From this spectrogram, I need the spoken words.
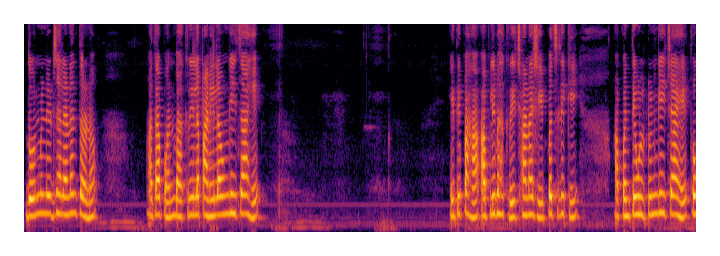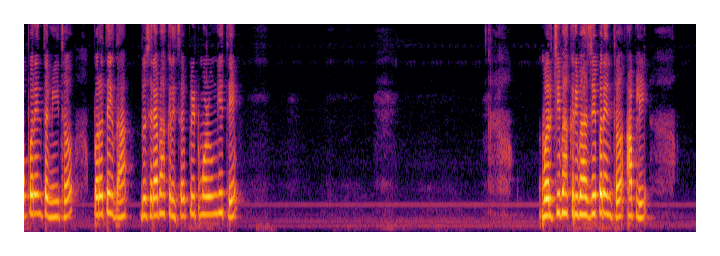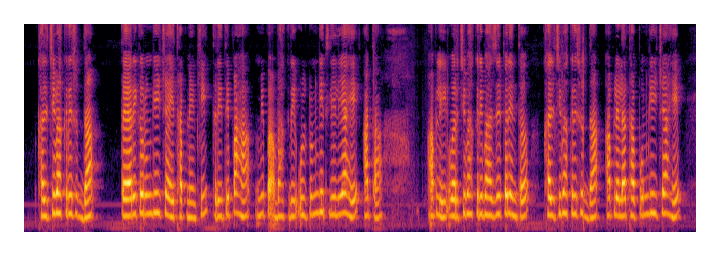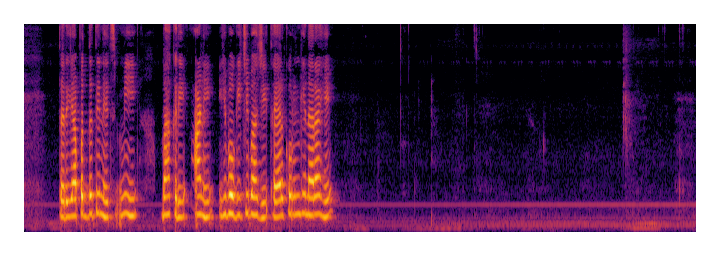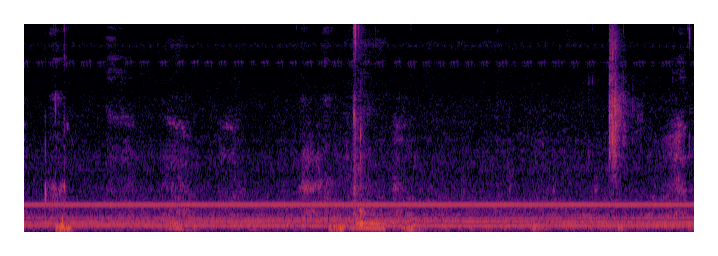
दोन मिनिट झाल्यानंतरनं आता आपण भाकरीला पाणी लावून घ्यायचं आहे. इथे पहा आपली भाकरी छान अशी पचली की आपण ते उलटून घ्यायचे आहे. तोपर्यंत मी इथं परत एकदा दुसऱ्या भाकरीचं पीठ मळून घेते. वरची भाकरी भाजेपर्यंत आपली खालची भाकरीसुद्धा तयारी करून घ्यायची आहे थापण्याची. तरी ते पहा मी पा भाकरी उलटून घेतलेली आहे. आता आपली वरची भाकरी भाजेपर्यंत खालची भाकरीसुद्धा आपल्याला थापून घ्यायची आहे. तर या पद्धतीनेच मी भाकरी आणि ही भोगीची भाजी तयार करून घेणार आहे.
